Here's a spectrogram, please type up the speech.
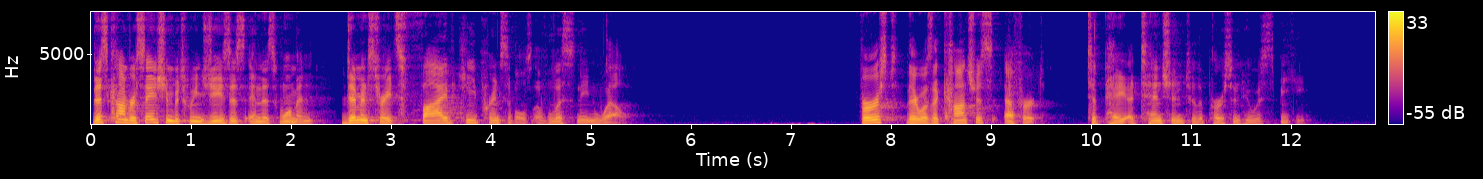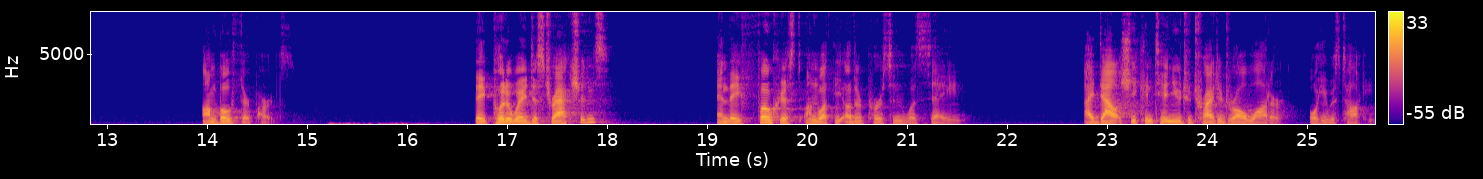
This conversation between Jesus and this woman demonstrates five key principles of listening well. First, there was a conscious effort to pay attention to the person who was speaking on both their parts. They put away distractions and they focused on what the other person was saying. I doubt she continued to try to draw water while he was talking.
